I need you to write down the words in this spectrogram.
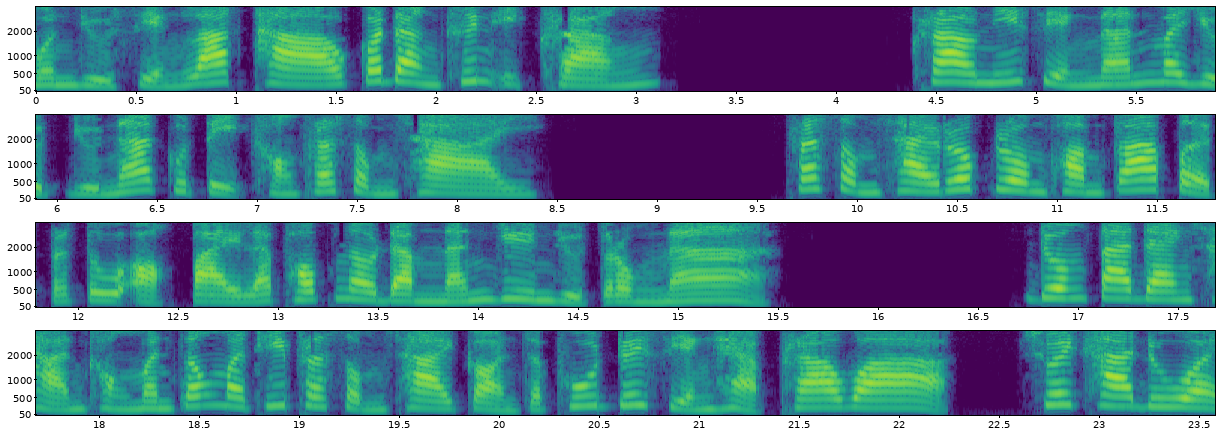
มนต์อยู่เสียงลากเท้าก็ดังขึ้นอีกครั้ง คราวนี้เสียงนั้นมาหยุดอยู่หน้ากุฏิของพระสมชาย พระสมชายรวบรวมความกล้าเปิดประตูออกไปและพบเงาดำนั้นยืนอยู่ตรงหน้า ดวงตาแดงฉานของมันจ้องมาที่พระสมชายก่อนจะพูดด้วยเสียงแหบพร่าว่า ช่วยข้าด้วย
